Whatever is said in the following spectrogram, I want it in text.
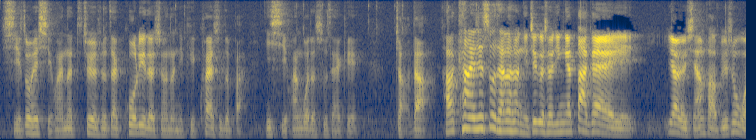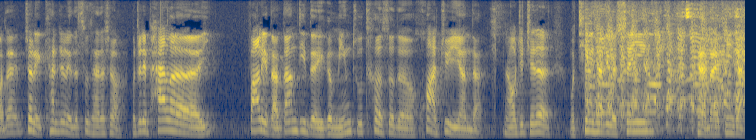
喜作为喜欢，那这个时候在过滤的时候呢，你可以快速的把你喜欢过的素材给找到。好，看了一些素材的时候，你这个时候应该大概要有想法，比如说我在这里看这里的素材的时候，我这里拍了。巴厘岛当地的一个民族特色的话剧一样的，然后就觉得我听一下这个声音，看大家听一下。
